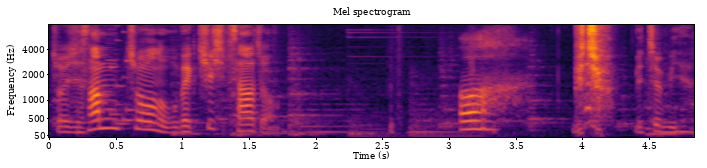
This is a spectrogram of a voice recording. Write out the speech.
저 이제 3,574점. 아. 몇 점? 몇 점이야?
